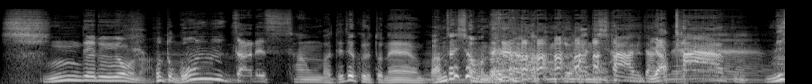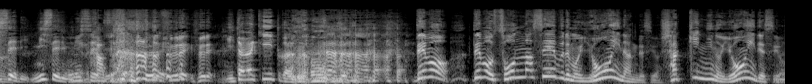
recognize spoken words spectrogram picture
死んでるような。本当ゴンザレスさんは出てくるとね万歳しちゃうもんね。来たみたいなね。やったーって。ミセリ、ミセリみたいな。ミセ傘リ古いただきとかでもでもそんな西武でも4位なんですよ。借金2の4位ですよ。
